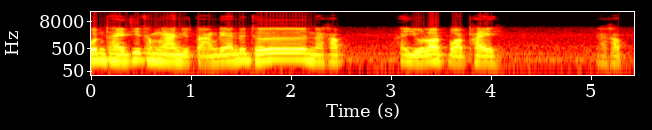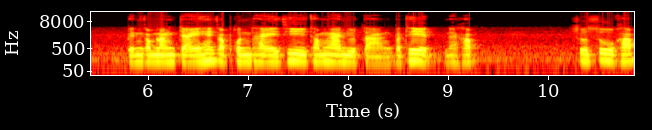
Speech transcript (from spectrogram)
คนไทยที่ทำงานอยู่ต่างแดนด้วยเถินนะครับ ให้อยู่รอดปลอดภัยนะครับ เป็นกำลังใจให้กับคนไทยที่ทำงานอยู่ต่างประเทศนะครับ สู้ๆครับ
